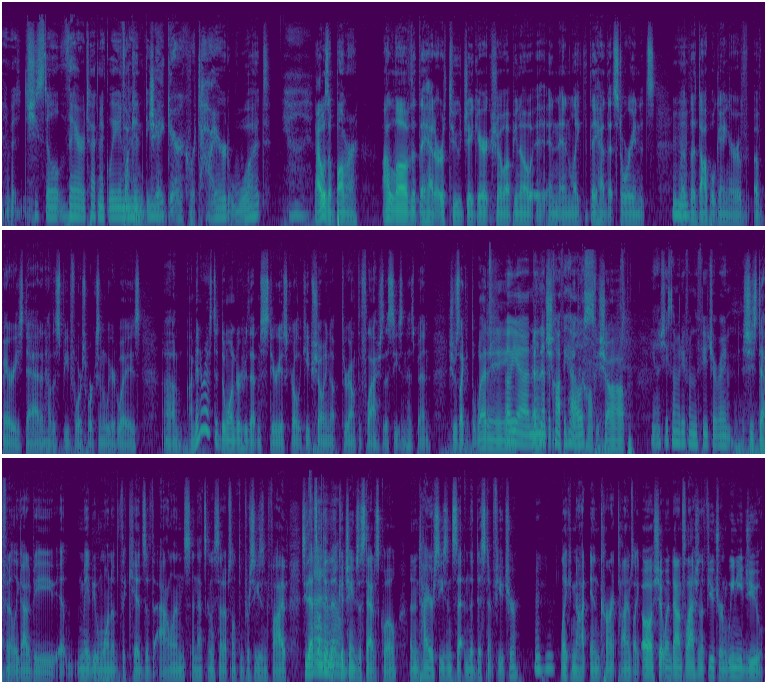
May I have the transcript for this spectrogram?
yeah but she's still there technically and Fucking Jay Garrick retired. What? Yeah. That was a bummer. I love that they had Earth Two Jay Garrick show up. You know, and and like that they had that story and it's. Mm-hmm. Uh, the doppelganger of, of Barry's dad and how the Speed Force works in weird ways. Um, I'm interested to wonder who that mysterious girl that keeps showing up throughout the Flash this season has been. She was like at the wedding. Oh, yeah, and then at the coffee At house. the coffee shop. Yeah, she's somebody from the future, right? she's definitely got to be at maybe one of the kids of the Allens, and that's going to set up something for season five. See, that's I something that could change the status quo. An entire season set in the distant future, mm-hmm. like not in current times. Like, oh shit went down, Flash in the future, and we need you.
